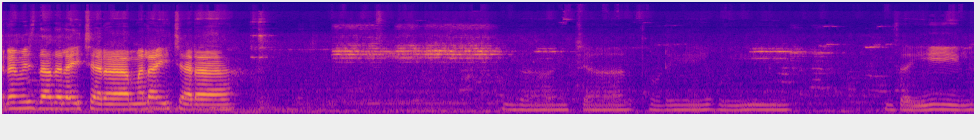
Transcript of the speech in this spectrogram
रमेश दादाला विचारा मला विचारा दोन चार थोडे होईल जाईल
